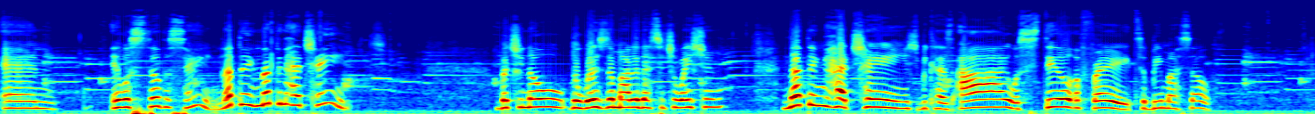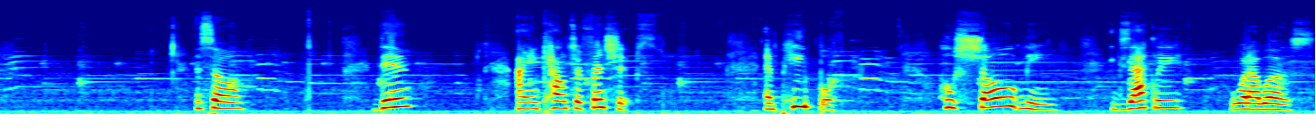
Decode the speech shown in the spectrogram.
and it was still the same. Nothing nothing had changed. But you know the wisdom out of that situation? Nothing had changed because I was still afraid to be myself. And so then I encountered friendships and people who showed me exactly what I was.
